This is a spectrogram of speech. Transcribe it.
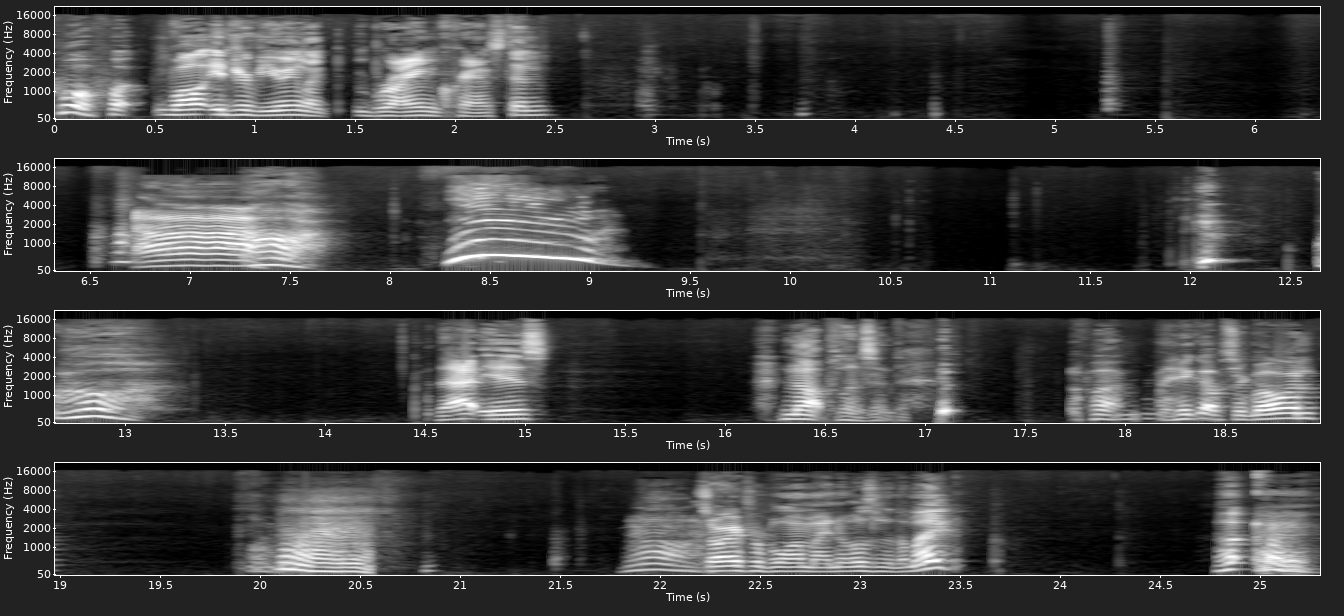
While interviewing like Bryan Cranston. Ah. Woo. Oh, that is not pleasant. The hiccups are going. Sorry for blowing my nose into the mic. oh,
